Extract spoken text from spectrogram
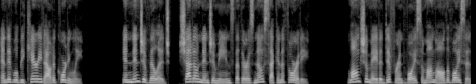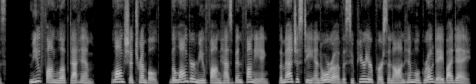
and it will be carried out accordingly. In Ninja Village, Shadow Ninja means that there is no second authority. Longsha made a different voice among all the voices. Mu Feng looked at him. Longsha trembled. The longer Mu Feng has been Fengying, the majesty and aura of the superior person on him will grow day by day.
